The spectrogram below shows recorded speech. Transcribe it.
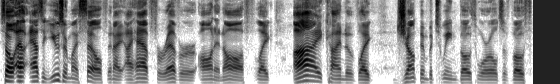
So uh, as a user myself, and I, I have forever on and off, like I kind of like jump in between both worlds of both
